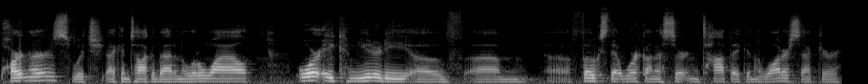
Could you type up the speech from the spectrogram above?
partners, which I can talk about in a little while, or a community of um, uh, folks that work on a certain topic in the water sector.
